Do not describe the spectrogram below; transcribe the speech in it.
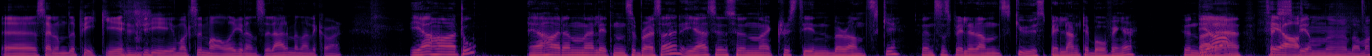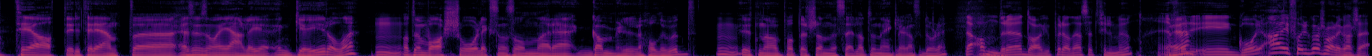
Eh, selv om det piker i maksimale grenser her, men allikevel. Jeg har to. Jeg har en eh, liten surprise her. Jeg syns hun eh, Christine Baranski, hun som spiller den skuespilleren til Bowfinger Hun der Ja, teater, teatertrente Jeg syns hun var en jævlig gøy rolle. Mm. At hun var så liksom sånn der, gammel Hollywood, uten å på skjønne selv at hun egentlig er ganske dårlig. Det er andre dag på rad jeg har sett film med hun. Ja? For i går, ja, i forgårs var det kanskje,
